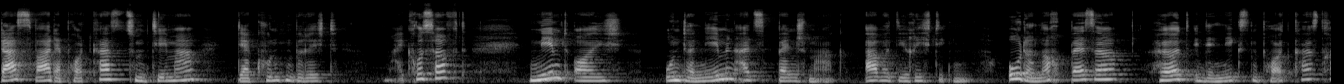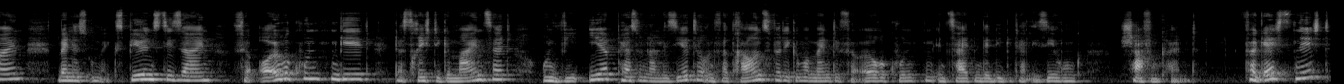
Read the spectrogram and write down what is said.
das war der Podcast zum Thema der Kundenbericht Microsoft. Nehmt euch Unternehmen als Benchmark, aber die richtigen. Oder noch besser, hört in den nächsten Podcast rein, wenn es um Experience Design für eure Kunden geht, das richtige Mindset und wie ihr personalisierte und vertrauenswürdige Momente für eure Kunden in Zeiten der Digitalisierung schaffen könnt. Vergesst nicht,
